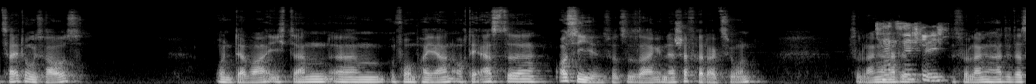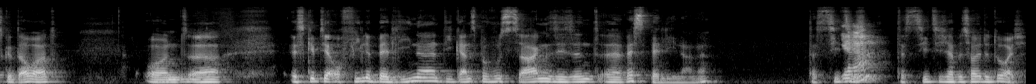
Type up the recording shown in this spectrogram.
Zeitungshaus. Und da war ich dann ähm, vor ein paar Jahren auch der erste Ossi sozusagen in der Chefredaktion. So lange, Tatsächlich. Hatte, so lange hatte das gedauert. Und äh, es gibt ja auch viele Berliner, die ganz bewusst sagen, sie sind äh, Westberliner. Ne? Das, zieht ja? sich, das zieht sich ja bis heute durch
